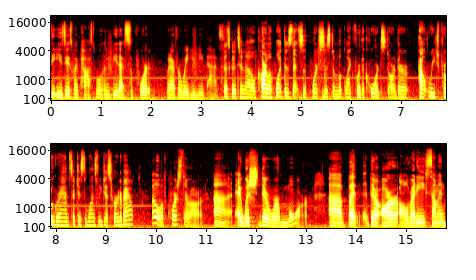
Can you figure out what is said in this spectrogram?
the easiest way possible and be that support whatever way you need that. That's good to know. Carla, what does that support system look like for the courts? Are there outreach programs such as the ones we just heard about? Oh, of course there are. Uh, I wish there were more, uh, but there are already some. In,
